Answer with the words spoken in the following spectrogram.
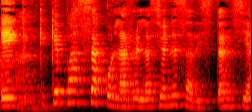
¿qué, ¿Qué pasa con las relaciones a distancia?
